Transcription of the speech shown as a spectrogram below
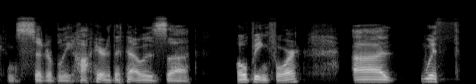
considerably higher than I was uh, hoping for. Uh, with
